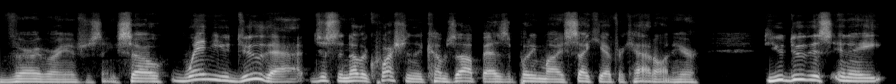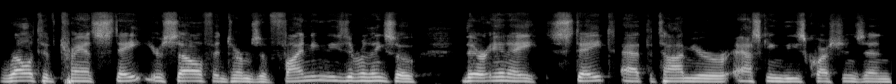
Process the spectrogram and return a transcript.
Very, very interesting. So, when you do that, just another question that comes up as putting my psychiatric hat on here do you do this in a relative trance state yourself in terms of finding these different things? So, they're in a state at the time you're asking these questions and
